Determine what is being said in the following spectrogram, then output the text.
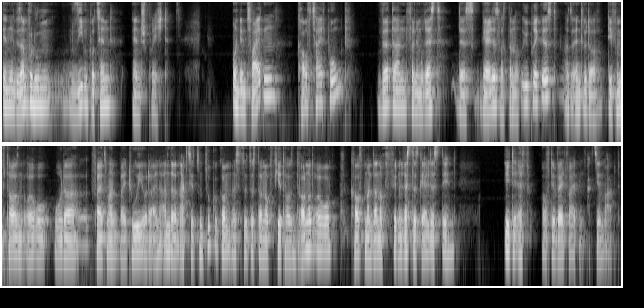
in dem Gesamtvolumen 7% entspricht. Und im zweiten Kaufzeitpunkt wird dann von dem Rest des Geldes, was dann noch übrig ist, also entweder die 5000 Euro oder falls man bei TUI oder einer anderen Aktie zum Zug gekommen ist, sind es dann noch 4300 Euro, kauft man dann noch für den Rest des Geldes den ETF auf dem weltweiten Aktienmarkt.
